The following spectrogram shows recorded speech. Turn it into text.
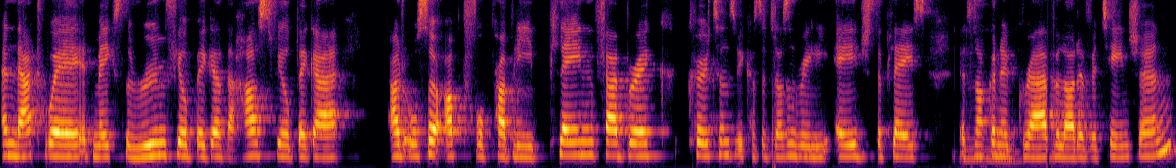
And that way it makes the room feel bigger, the house feel bigger, I'd also opt for probably plain fabric curtains because it doesn't really age the place. It's not going to mm. grab a lot of attention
